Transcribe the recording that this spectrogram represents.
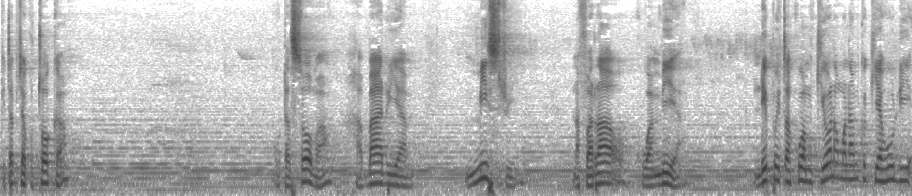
Kitabu cha Kutoka utasoma habari ya Misri na Farao kuambia, ndipo itakuwa mkiona mwanamke wa Kiyahudi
